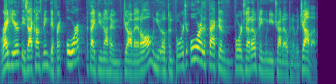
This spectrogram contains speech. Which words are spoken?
right here, these icons being different, or the fact you not having Java at all when you open Forge, or the fact of Forge not opening when you try to open it with Java.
